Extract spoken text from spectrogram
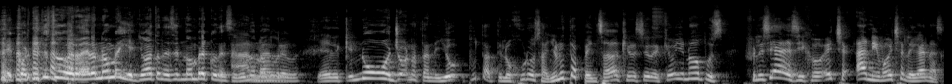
El cortito es tu verdadero nombre y el Jonathan es el nombre con el segundo nombre, güey. Y de que no, Jonathan. Y yo, puta, te lo juro, o sea, yo no te pensaba que iba a decir de que, oye, no, pues, felicidades, hijo, echa, ánimo, échale ganas.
